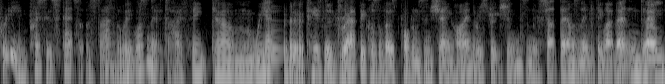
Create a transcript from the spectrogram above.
pretty impressive stats at the start of the week, wasn't it? I think um, we had a bit of a Tesla drought because of those problems in Shanghai and the restrictions and the shutdowns and everything like that. And um,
